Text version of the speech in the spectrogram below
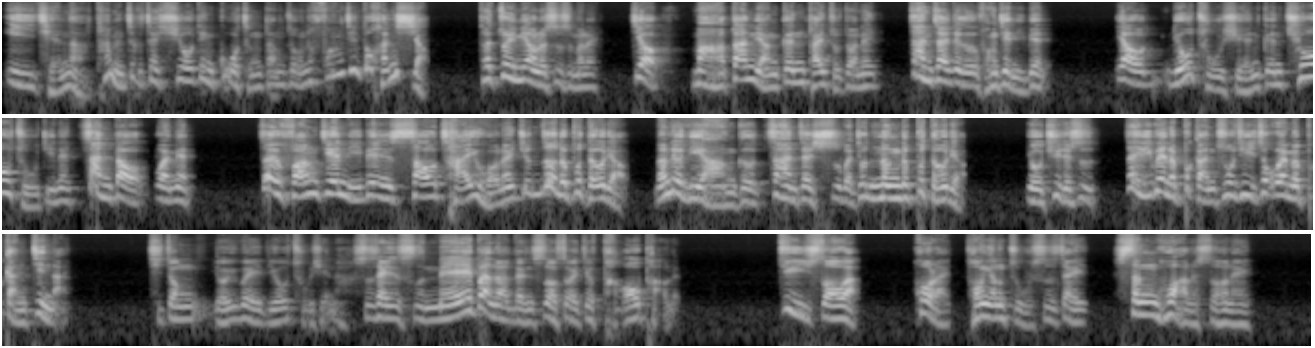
以前呐，他们这个在修炼过程当中，那房间都很小。他最妙的是什么呢？叫马丹良跟谭祖端呢站在这个房间里面，要刘楚玄跟邱楚金呢站到外面。在房间里面烧柴火呢，就热的不得了；然后两个站在室外，就冷的不得了。有趣的是，在里面呢不敢出去，在外面不敢进来。其中有一位刘楚贤啊，实在是没办法忍受，所以就逃跑了。据说啊，后来重阳祖师在生化的时候呢，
